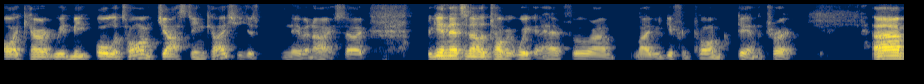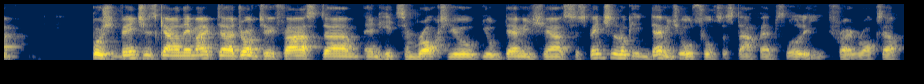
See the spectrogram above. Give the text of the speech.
I carry it with me all the time, just in case. You just never know. So, again, that's another topic we can have for um, maybe a different time down the track. Um, bush adventures going there, mate. Uh, driving too fast um, and hit some rocks, you'll you'll damage uh, suspension. Look, you can damage all sorts of stuff. Absolutely, you throw rocks up.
